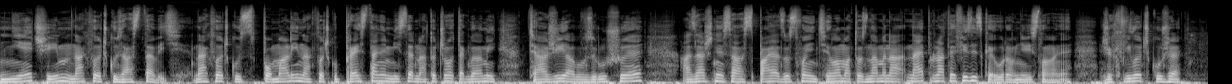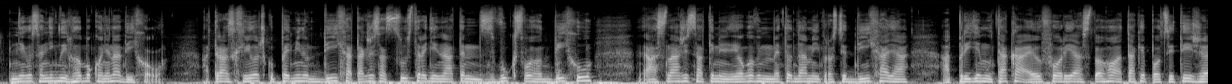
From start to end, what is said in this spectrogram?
niečím na chvíľočku zastaviť, na chvíľočku spomalí, na chvíľočku prestane mysleť na to, čo ho tak veľmi ťaží alebo vzrušuje a začne sa spájať so svojím telom a to znamená najprv na tej fyzickej úrovni vyslovene, že chvíľočku, že niekto sa nikdy hlboko nenadýchol a teraz chvíľočku 5 minút dýcha, takže sa sústredí na ten zvuk svojho dýchu a snaží sa tými jogovými metodami proste dýchať a, a príde mu taká eufória z toho a také pocity, že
